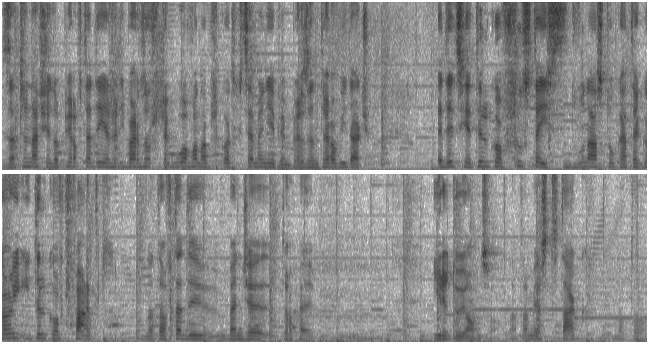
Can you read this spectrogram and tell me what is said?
zaczyna się dopiero wtedy, jeżeli bardzo szczegółowo na przykład chcemy, nie wiem, prezenterowi dać edycję tylko w szóstej z 12 kategorii i tylko w czwartki. No to wtedy będzie trochę irytująco. Natomiast tak, no to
